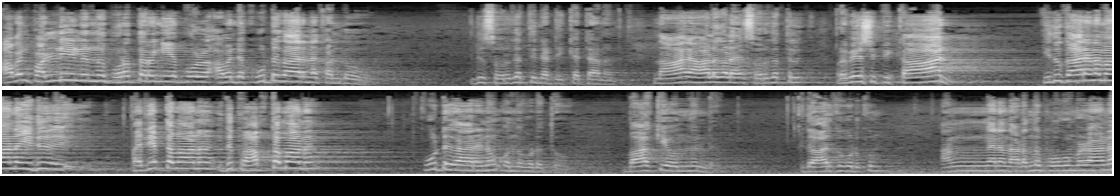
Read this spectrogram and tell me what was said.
അവൻ പള്ളിയിൽ നിന്ന് പുറത്തിറങ്ങിയപ്പോൾ അവന്റെ കൂട്ടുകാരനെ കണ്ടു. ഇത് സ്വർഗത്തിന്റെ ടിക്കറ്റാണ്. നാലാളുകളെ സ്വർഗത്തിൽ പ്രവേശിപ്പിക്കാൻ ഇത് കാരണമാണ് ഇത് പര്യാപ്തമാണ് ഇത് പ്രാപ്തമാണ്. കൂട്ടുകാരനും ഒന്ന് കൊടുത്തു. ബാക്കി ഒന്നുണ്ട്. ഇത് ആർക്ക് കൊടുക്കും? അങ്ങനെ നടന്നു പോകുമ്പോഴാണ്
